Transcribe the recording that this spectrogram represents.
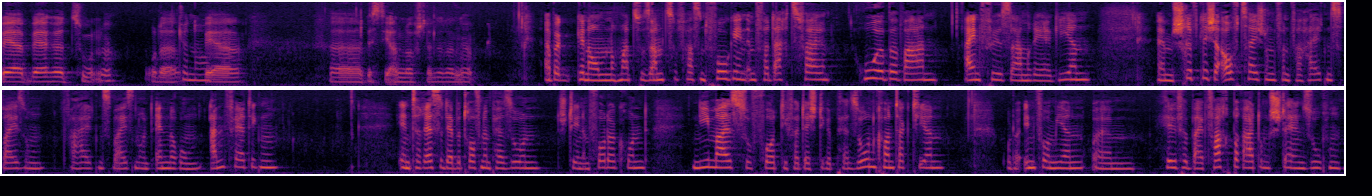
wer, wer hört zu, ne? Oder Genau. wer äh, ist die Anlaufstelle dann, ja. Aber genau, um nochmal zusammenzufassen, Vorgehen im Verdachtsfall, Ruhe bewahren, einfühlsam reagieren, ähm, schriftliche Aufzeichnungen von Verhaltensweisen, Verhaltensweisen und Änderungen anfertigen, Interesse der betroffenen Person stehen im Vordergrund, niemals sofort die verdächtige Person kontaktieren oder informieren, ähm, Hilfe bei Fachberatungsstellen suchen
